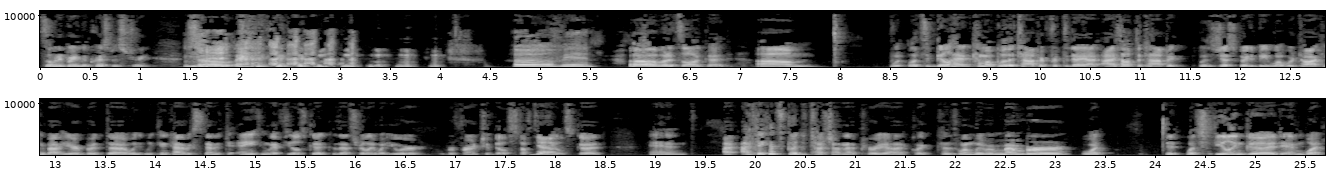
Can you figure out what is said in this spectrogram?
Somebody bring the Christmas tree. So, oh man. oh, but it's all good. Um, let's see. Bill had come up with a topic for today. I, I thought the topic was just going to be what we're talking about here, but uh, we, we can kind of extend it to anything that feels good because that's really what you were referring to, Bill. Stuff that Yeah. feels good, and I, I think it's good to touch on that periodically because when we remember what it, what's feeling good and what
